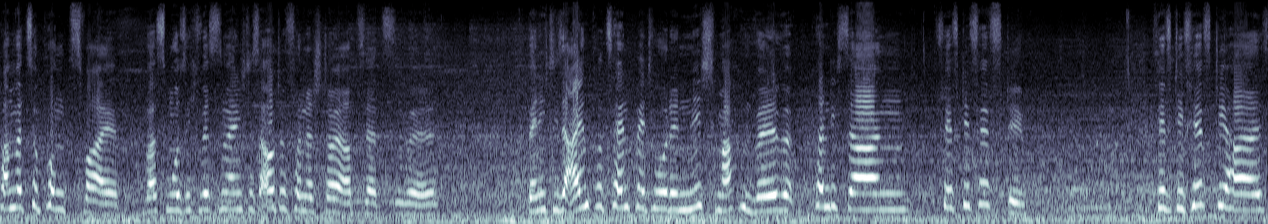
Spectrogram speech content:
Kommen wir zu Punkt 2. Was muss ich wissen, wenn ich das Auto von der Steuer absetzen will? Wenn ich diese 1%-Methode nicht machen will, könnte ich sagen 50-50. 50-50 heißt,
